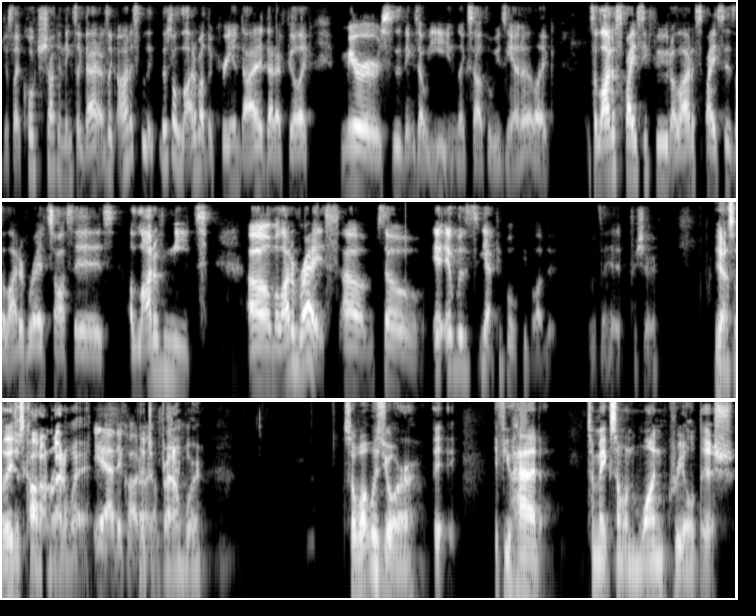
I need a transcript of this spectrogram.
just like culture shock and things like that. I was like, honestly, there's a lot about the Korean diet that I feel like mirrors the things that we eat in like South Louisiana. Like it's a lot of spicy food, a lot of spices, a lot of red sauces, a lot of meat, um, a lot of rice. Um, so it, it, was yeah, people people loved it. It was a hit for sure. Yeah, so they just caught on right away. Yeah, they caught they on. They jumped right sure. on board. So what was your if you had to make someone one Creole dish,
